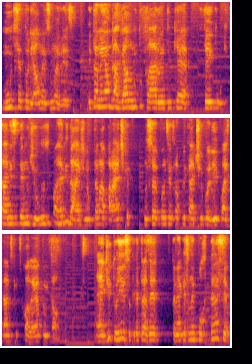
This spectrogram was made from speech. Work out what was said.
muito setorial mais uma vez. E também é um gargalo muito claro entre o que é feito, o que está nesse termo de uso com a realidade, não que está na prática, no seu, quando você entra no aplicativo ali, quais dados que eles coletam e tal. É, dito isso, eu queria trazer também a questão da importância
